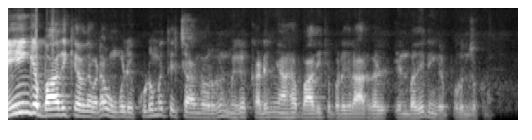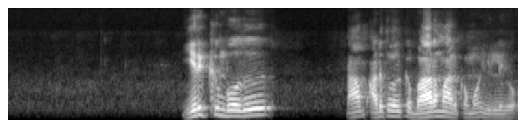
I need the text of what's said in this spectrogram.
நீங்கள் பாதிக்கிறத விட உங்களுடைய குடும்பத்தை சார்ந்தவர்கள் மிக கடுமையாக பாதிக்கப்படுகிறார்கள் என்பதை நீங்கள் புரிஞ்சுக்கணும். இருக்கும்போது நாம் அடுத்தவருக்கு பாரமாக இருக்கமோ இல்லையோ?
